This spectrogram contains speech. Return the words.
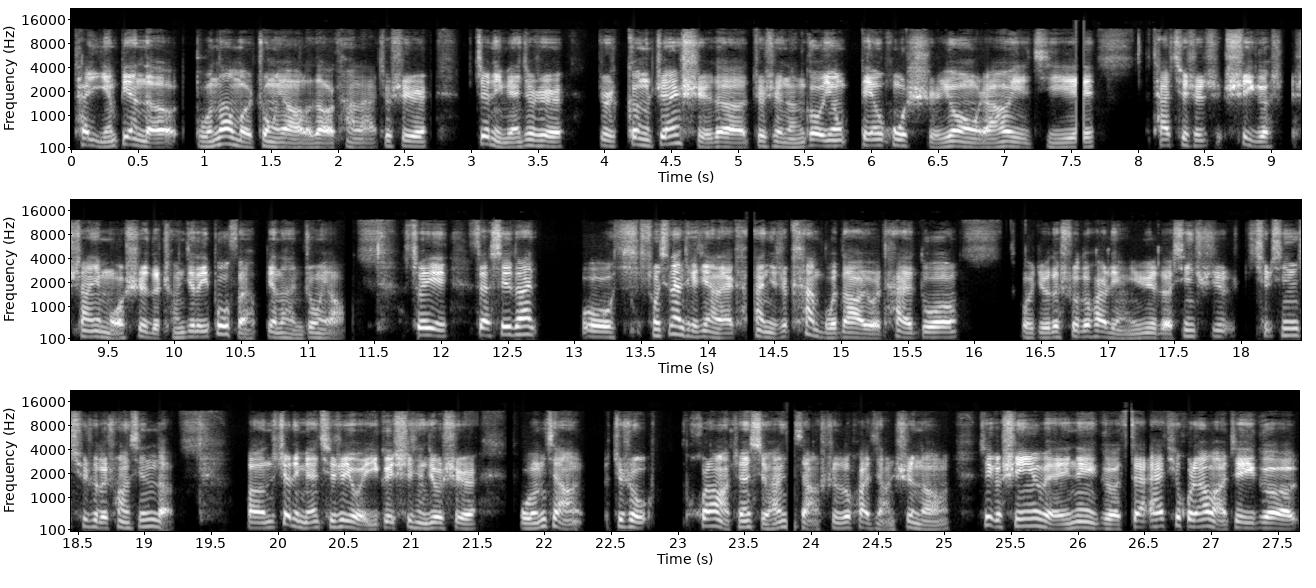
它已经变得不那么重要了，在我看来，就是这里面就是就是更真实的就是能够用用户使用，然后以及。它其实是一个商业模式的承接的一部分，变得很重要。所以在 C 端，我从现在这个点来看，你是看不到有太多，我觉得数字化领域的新趋新趋势的创新的。嗯，这里面其实有一个事情，就是我们讲，就是互联网圈喜欢讲数字化、讲智能，这个是因为那个在 IT 互联网这一个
